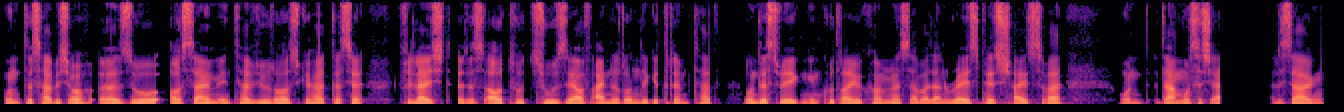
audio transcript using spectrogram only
und das habe ich auch äh, so aus seinem Interview rausgehört, dass er vielleicht äh, das Auto zu sehr auf eine Runde getrimmt hat und deswegen in Q3 gekommen ist, aber dann Race Pace scheiße war. Und da muss ich ehrlich sagen,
